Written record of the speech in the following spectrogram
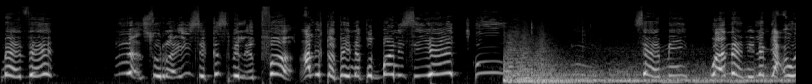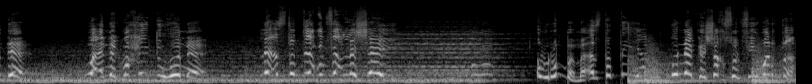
ماذا؟ رأس رئيس قسم الإطفاء. علق بين قضبان السياج. سامي وأماني لم يعودا. وأنا الوحيد هنا. لا أستطيع فعل شيء. أو ربما أستطيع. هناك شخص في ورطة.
